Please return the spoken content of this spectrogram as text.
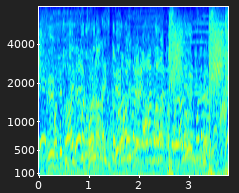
इसको छोड़ना इसको छोड़ना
